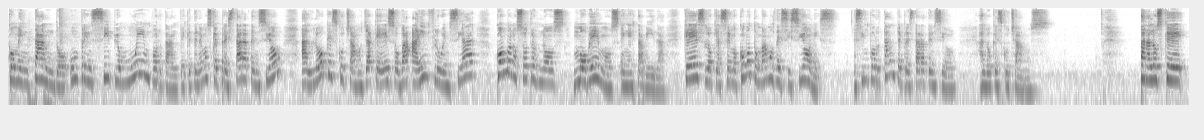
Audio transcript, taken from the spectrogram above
comentando un principio muy importante que tenemos que prestar atención a lo que escuchamos, ya que eso va a influenciar cómo nosotros nos movemos en esta vida, qué es lo que hacemos, cómo tomamos decisiones. Es importante prestar atención a lo que escuchamos. Para los que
